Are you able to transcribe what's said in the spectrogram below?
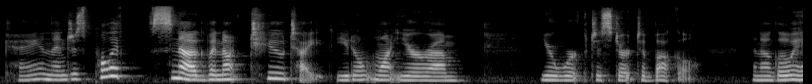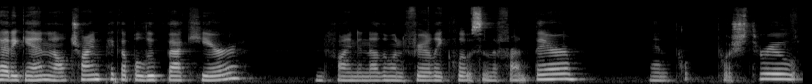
Okay, and then just pull it snug, but not too tight. You don't want your, um, your work to start to buckle. Then I'll go ahead again and I'll try and pick up a loop back here and find another one fairly close in the front there and pu push through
